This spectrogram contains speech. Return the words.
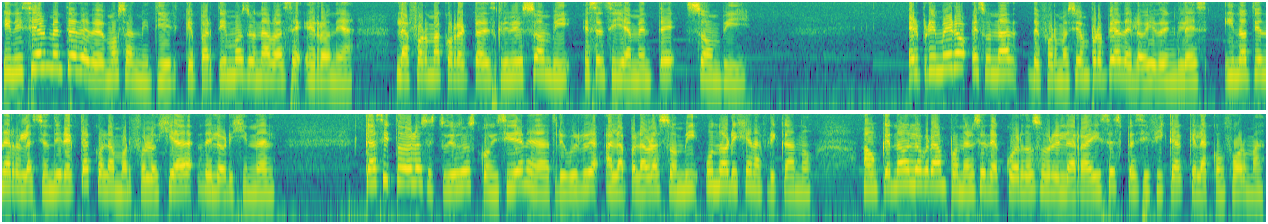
Inicialmente debemos admitir que partimos de una base errónea. La forma correcta de escribir zombie es sencillamente zombie. El primero es una deformación propia del oído inglés y no tiene relación directa con la morfología del original. Casi todos los estudiosos coinciden en atribuirle a la palabra zombie un origen africano, aunque no logran ponerse de acuerdo sobre la raíz específica que la conforma.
